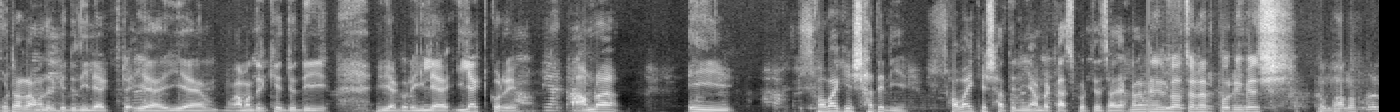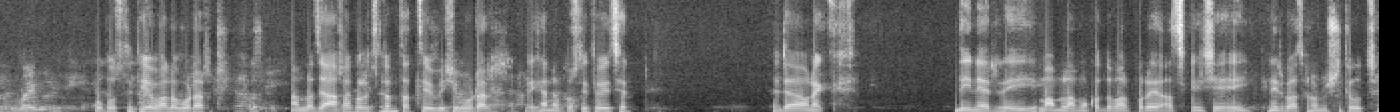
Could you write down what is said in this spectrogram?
ভোটার আমাদেরকে যদি ইলেক্ট আমাদেরকে যদি ইয়া করে ইলেক্ট করে, আমরা এই সবাইকে সাথে নিয়ে, সবাইকে সাথে নিয়ে আমরা কাজ করতে চাই। এখানে নির্বাচনের পরিবেশ খুব ভালো, উপস্থিতিও ভালো ভোটার। আমরা যা আশা করেছিলাম, তার চেয়ে বেশি ভোটার এখানে উপস্থিত হয়েছেন। এটা অনেক দিনের এই মামলা মোকদ্দমার পরে আজকে এসে এই নির্বাচন অনুষ্ঠিত হচ্ছে।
